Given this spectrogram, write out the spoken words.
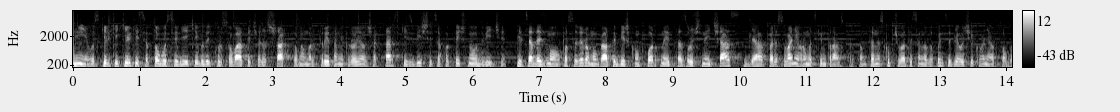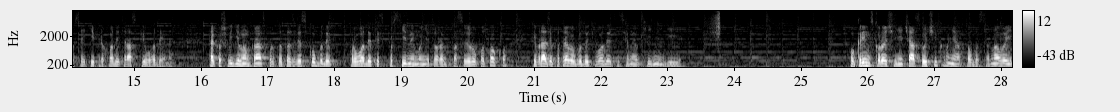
Ні, оскільки кількість автобусів, які будуть курсувати через шахту номер 3 та мікрорайон Шахтарський, збільшиться фактично удвічі. І це дасть змогу пасажирам обрати більш комфортний та зручний час для пересування громадським транспортом та не скупчуватися на зупинці для очікування автобуса, який приходить раз в півгодини. Також відділом транспорту та зв'язку буде проводитись постійний моніторинг пасажиропотоку і в разі потреби будуть вводитися необхідні дії. Окрім скорочення часу очікування автобуса, новий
